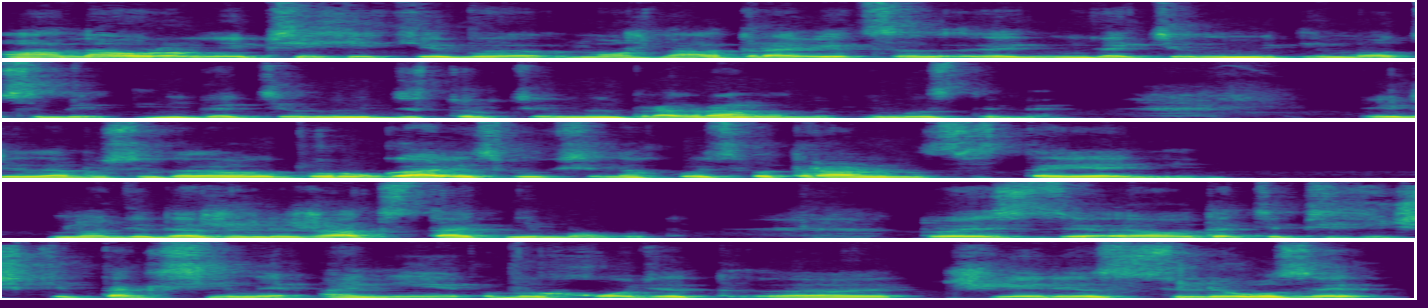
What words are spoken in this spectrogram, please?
А на уровне психики вы, можно отравиться э, негативными эмоциями, негативными деструктивными программами и мыслями. Или, допустим, когда вы поругались, вы все находитесь в отравленном состоянии. Многие даже лежат, встать не могут. То есть э, вот эти психические токсины, они выходят э, через слезы.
